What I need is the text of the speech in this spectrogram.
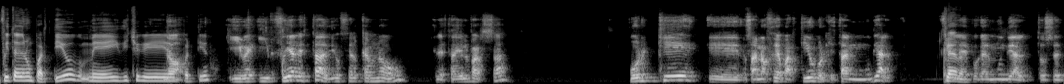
fuiste a ver un partido, me habéis dicho que era No. un partido. Y, fui al estadio, fui al Camp Nou, el estadio del Barça, porque, eh, o sea, no fui a partido porque estaba en el Mundial. Claro. en la época del Mundial, entonces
